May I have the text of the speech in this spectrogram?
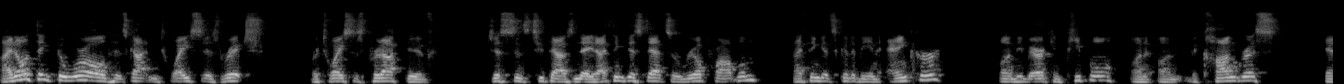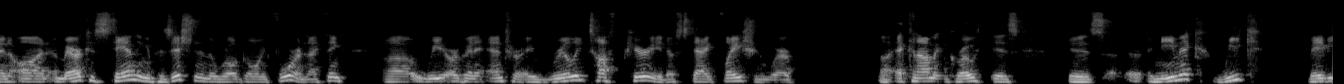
I don't think the world has gotten twice as rich or twice as productive just since 2008. I think this debt's a real problem. I think it's going to be an anchor on the American people, on, on the Congress, and on America's standing and position in the world going forward. And I think uh, we are going to enter a really tough period of stagflation where uh, economic growth is, is uh, anemic, weak, maybe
